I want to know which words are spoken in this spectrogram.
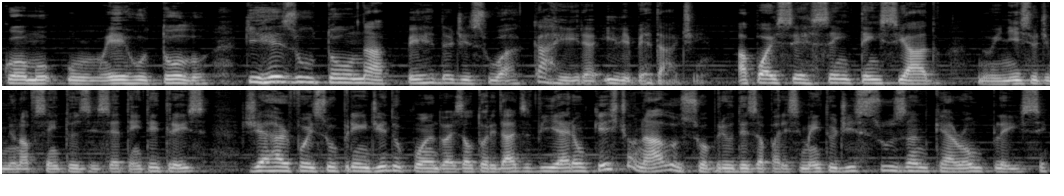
como um erro tolo que resultou na perda de sua carreira e liberdade. Após ser sentenciado, no início de 1973, Gerard foi surpreendido quando as autoridades vieram questioná-lo sobre o desaparecimento de Susan Caron Place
